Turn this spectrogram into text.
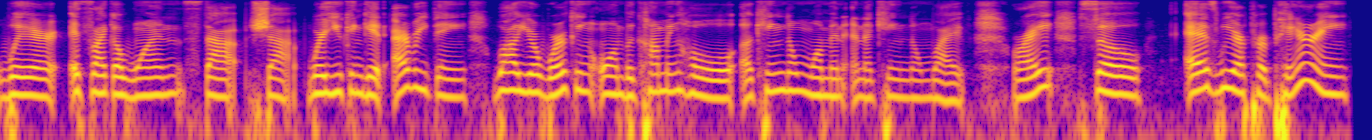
where it's like a one stop shop where you can get everything while you're working on becoming whole, a kingdom woman and a kingdom wife, right? So as we are preparing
